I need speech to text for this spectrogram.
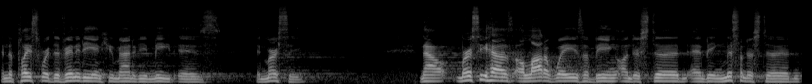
And the place where divinity and humanity meet is in mercy. Now, mercy has a lot of ways of being understood and being misunderstood,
